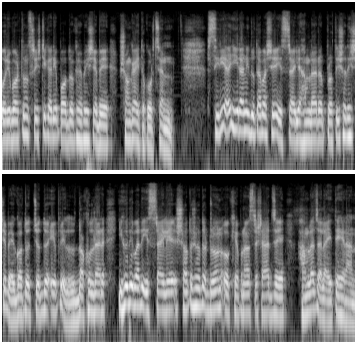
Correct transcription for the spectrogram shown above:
পরিবর্তন সৃষ্টিকারী পদক্ষেপ হিসেবে সংজ্ঞায়িত করছেন। সিরিয়ায় ইরানি দূতাবাসে ইসরায়েলি হামলার প্রতিশোধ হিসেবে গত চোদ্দ এপ্রিল দখলদার ইহুদিবাদী ইসরায়েলে শত শত ড্রোন ও ক্ষেপণাস্ত্রের সাহায্যে হামলা চালায় তেহরান।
